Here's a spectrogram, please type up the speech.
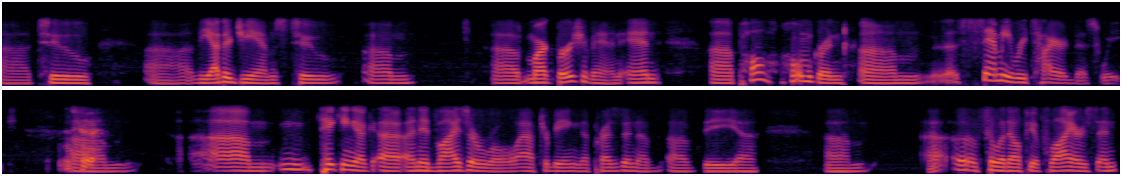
uh, to uh, the other GMs to um, uh, Marc Bergevin and uh, Paul Holmgren um, semi-retired this week, um, um, taking a, a, an advisor role after being the president of of the uh, um, uh, Philadelphia Flyers, and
